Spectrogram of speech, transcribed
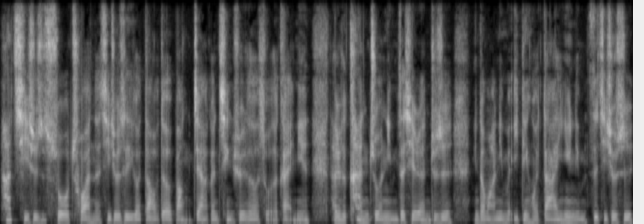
他其实说穿了，其实就是一个道德绑架跟情绪勒索的概念。他就是看准你们这些人，就是你懂吗？你们一定会答应，因为你们自己就是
